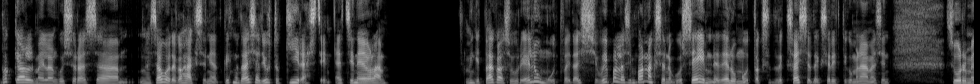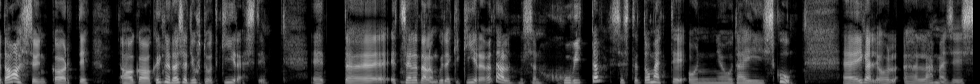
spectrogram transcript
paki all meil on kusjuures sauade kaheksa, nii et kõik need asjad juhtub kiiresti, et siin ei ole mingeid väga suuri elumuutvaid asju, võib-olla siin pannakse nagu seemned elumuutvateks asjadeks, eriti kui me näeme siin surm ja taassündkaarti, aga kõik need asjad juhtuvad kiiresti. et, äh, et see nädal on kuidagi kiire nädal, mis on huvitav, sest et ometi on ju täiskuu. Äh, igal juhul lähme siis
